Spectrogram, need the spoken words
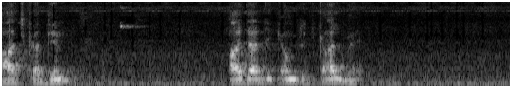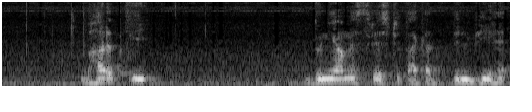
आज का दिन, आज़ादी के अमृतकाल में भारत की दुनिया में श्रेष्ठता का दिन भी है।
